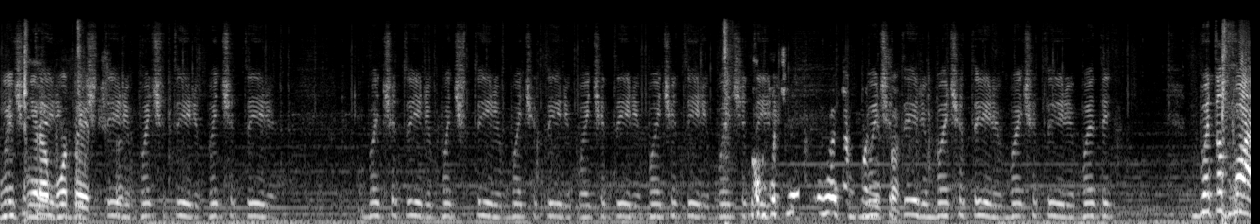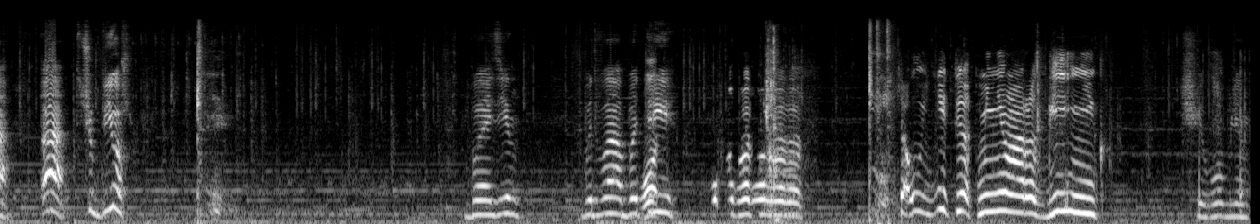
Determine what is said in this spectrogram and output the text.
Лифт не работает. Б4, Б4, Б4. Б4, Б4, Б4, Б4, Б4, Ну, Б4, почему в этом гонится? Б4, Б4, Б4, Бета... Бета-2! А, ты что бьешь? Б1, Б2, Б3. Вот, вот, вот, вот, вот. Да уйди ты от меня, разбийник. Чего, блин?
